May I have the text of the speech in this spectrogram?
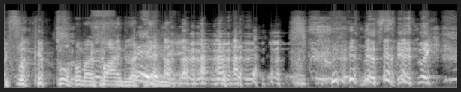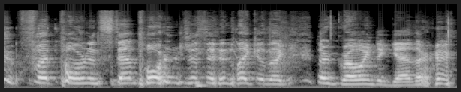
You fucking blowing my mind right Wait now. minute. This is like foot porn and step porn, just in like like they're growing together. I,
